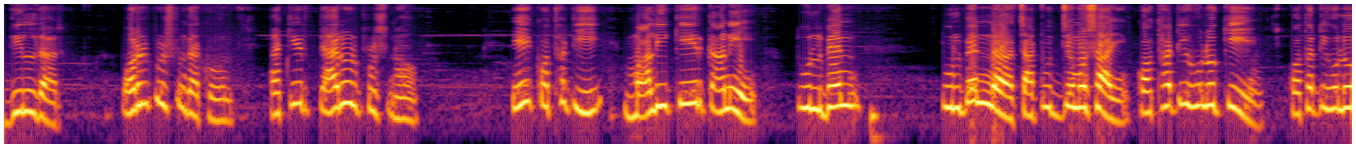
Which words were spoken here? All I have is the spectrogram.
দিলদার। পরের প্রশ্ন দেখো, একের তেরোর প্রশ্ন এই কথাটি মালিকের কানে তুলবেন তুলবেন না চাটুর্যে মশাই কথাটি হলো কি? কথাটি হলো,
